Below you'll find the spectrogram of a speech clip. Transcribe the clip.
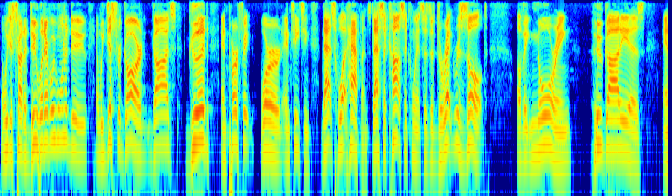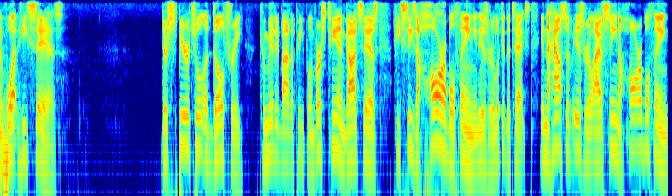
and we just try to do whatever we want to do and we disregard God's good and perfect word and teaching, that's what happens. That's a consequence, as a direct result of ignoring who God is and what He says. There's spiritual adultery committed by the people. In verse 10, God says, he sees a horrible thing in Israel. Look at the text. In the house of Israel, I have seen a horrible thing.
